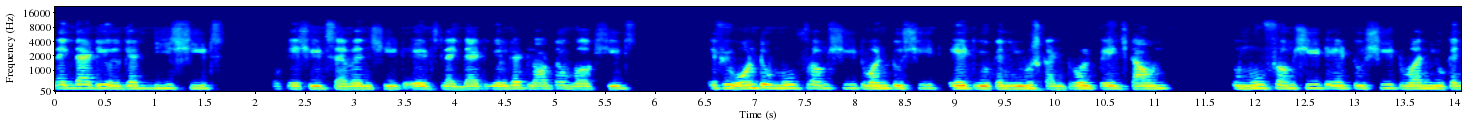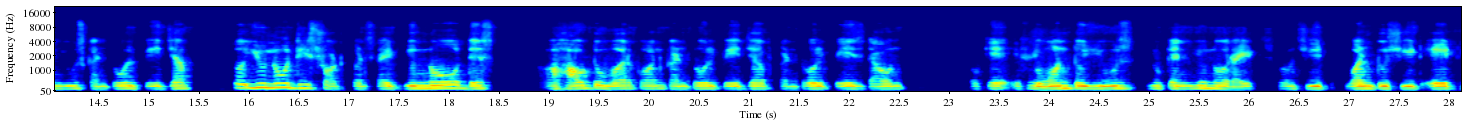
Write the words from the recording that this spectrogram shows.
like that you will get these sheets. Okay sheet 7 sheet 8 like that you'll get a lot of worksheets. If you want to move from sheet 1 to sheet 8 you can use control page down. To move from sheet 8 to sheet 1 you can use control page up. So you know these shortcuts right? You know this uh, how to work on control page up control page down okay if you want to use you can you know right from sheet 1 to sheet 8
